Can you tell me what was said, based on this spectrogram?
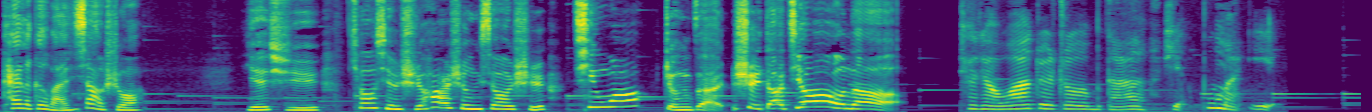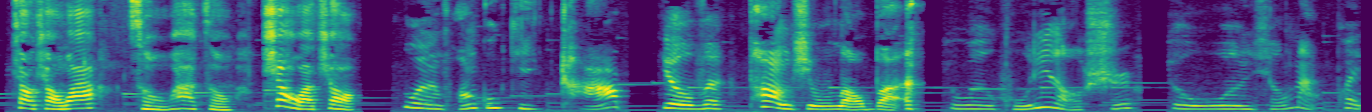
开了个玩笑说。也许挑选十二生肖时，青蛙正在睡大觉呢。跳跳蛙对这个答案也不满意。跳跳蛙走啊走，跳啊跳，问黄狗警察，又问胖熊老板，又问狐狸老师，又问小马快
